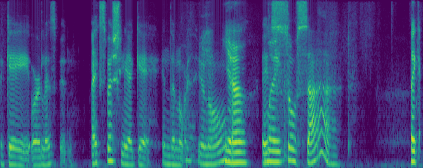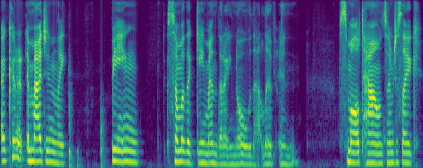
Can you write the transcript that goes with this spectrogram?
a gay or a lesbian, especially a gay in the north. You know. Yeah. It's like so sad. like I couldn't imagine like being some of the gay men that I know that live in small towns. I'm just like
